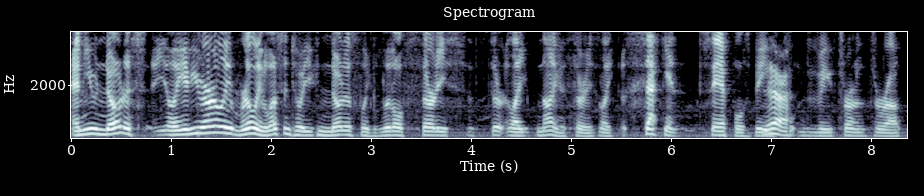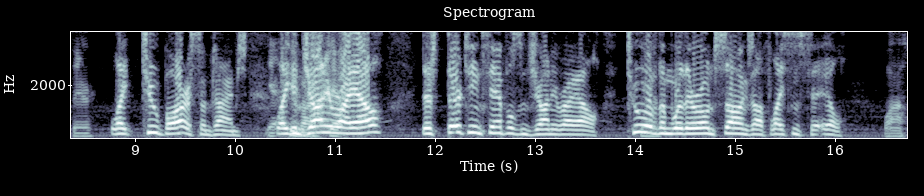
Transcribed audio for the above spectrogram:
and you notice, like if you really really listen to it, you can notice like little thirty, thir- like not even thirty, like second samples being Yeah. being thrown throughout there. like two bars sometimes. Yeah, like in bars, Johnny yeah. Ryall, there's 13 samples in Johnny Ryall. Two of them were their own songs off License to Ill, Wow.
